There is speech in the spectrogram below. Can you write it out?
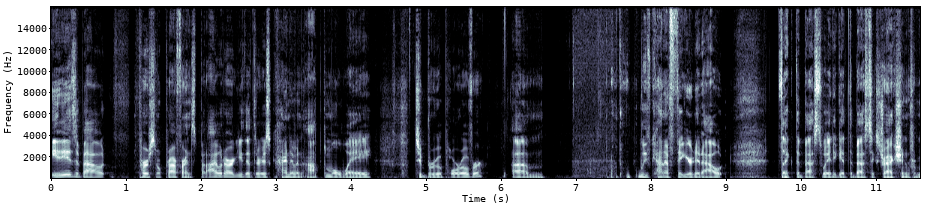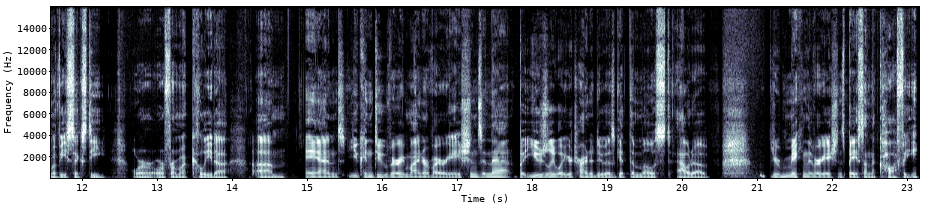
is about personal preference, but I would argue that there is kind of an optimal way to brew a pour over. Um, we've kind of figured it out, like the best way to get the best extraction from a V60 or or from a Kalita. Um, and you can do very minor variations in that, but usually what you're trying to do is get the most out of. You're making the variations based on the coffee.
